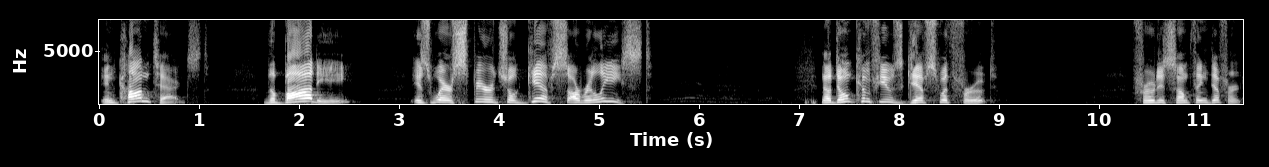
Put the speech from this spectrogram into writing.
In context, the body is where spiritual gifts are released. Now, don't confuse gifts with fruit. Fruit is something different.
